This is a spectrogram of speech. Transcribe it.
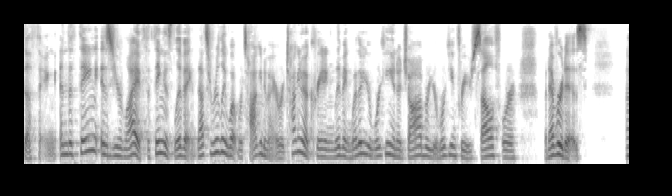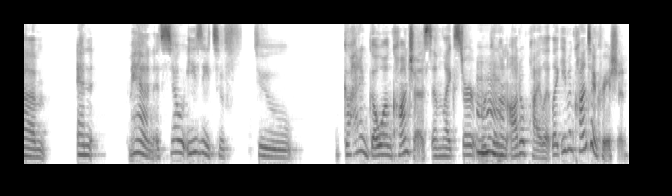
the thing. And the thing is your life. The thing is living. That's really what we're talking about. We're talking about creating living, whether you're working in a job or you're working for yourself or whatever it is. Um, and man, it's so easy to to kind of go unconscious and like start working Mhm. on autopilot, like even content creation.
